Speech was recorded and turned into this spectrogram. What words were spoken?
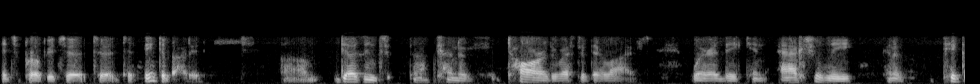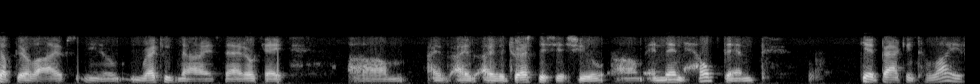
it's appropriate to, to, to think about it, um, doesn't uh, kind of tar the rest of their lives, where they can actually kind of pick up their lives, you know, recognize that, okay, um, I've, I've, I've addressed this issue, um, and then help them get back into life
